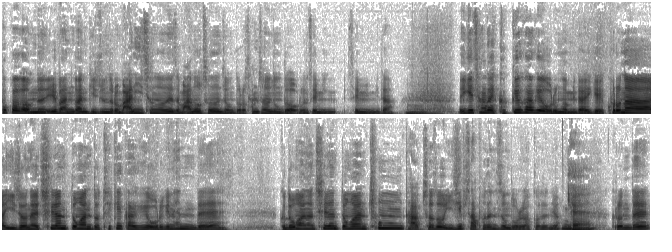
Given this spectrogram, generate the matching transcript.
효과가 없는 일반관 기준으로 12,000원에서 15,000원 정도로 3,000원 정도가 오른 셈이, 셈입니다. 음. 이게 상당히 급격하게 오른 겁니다. 이게 코로나 이전에 7년 동안도 티켓 가격이 오르긴 했는데 그동안은 7년 동안 총 다 합쳐서 24% 정도 올랐거든요. 예. 그런데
